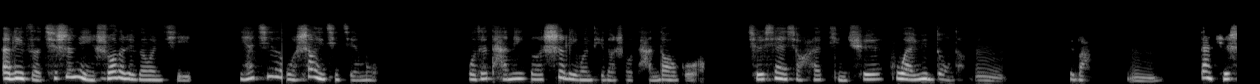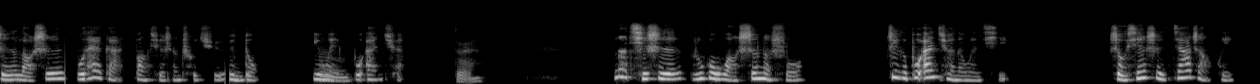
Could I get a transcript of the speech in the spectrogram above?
哎，栗子，其实你说的这个问题，你还记得我上一期节目我在谈那个视力问题的时候谈到过，其实现在小孩挺缺户外运动的，嗯对吧？嗯但其实老师不太敢放学生出去运动，因为嗯不安全。对，那其实如果往深了说，这个不安全的问题，首先是家长会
